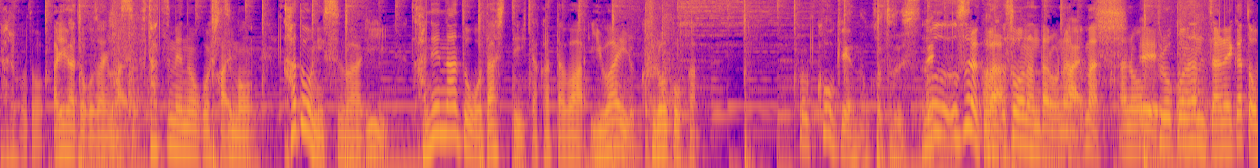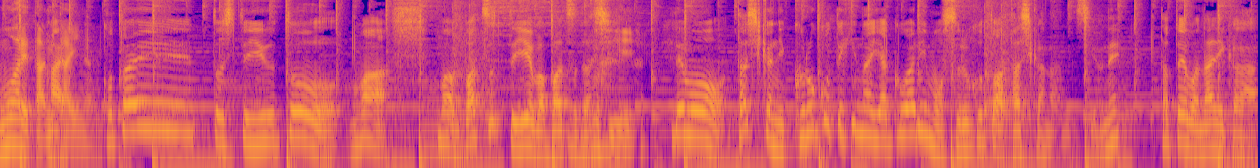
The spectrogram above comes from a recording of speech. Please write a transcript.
なるほど。ありがとうございます、はい、つ目のご質問、はい、角に座り金などを出していた方はいわゆる黒子か。これ貢献のことですね。おおそらくはそうなんだろうな、はい。まああの、ええ。黒子なんじゃないかと思われたみたいな、はい。答えとして言うとまあまあ罰って言えば罰だし でも確かに黒子的な役割もすることは確かなんですよね。例えば何か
